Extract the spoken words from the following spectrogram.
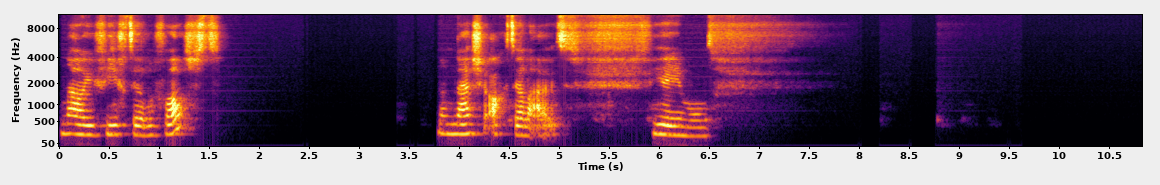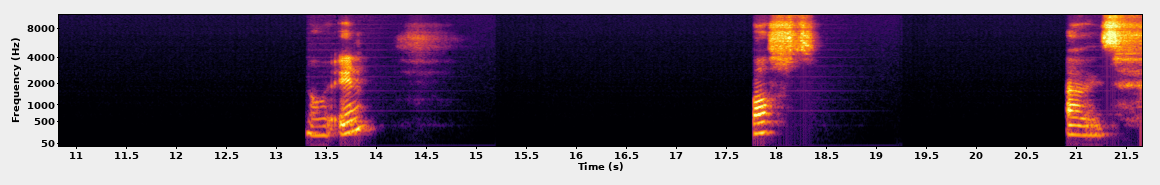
Dan hou je vier tellen vast. Dan blaas je acht tellen uit via je mond. Dan weer in. Vast. Uit.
